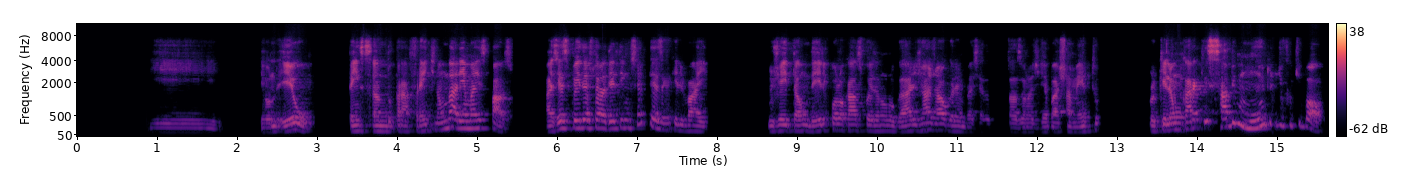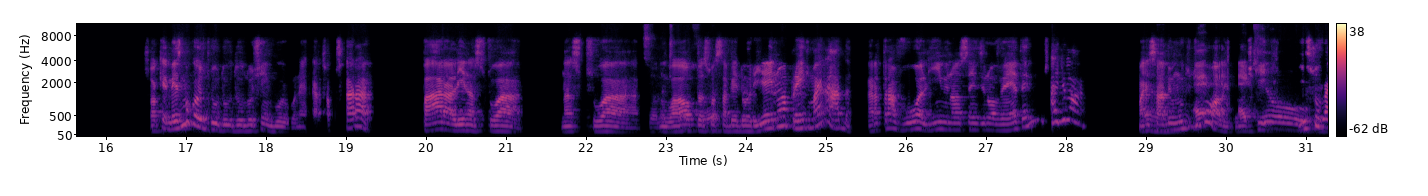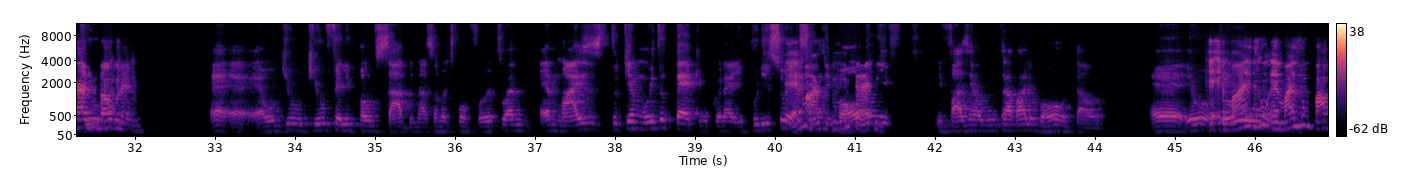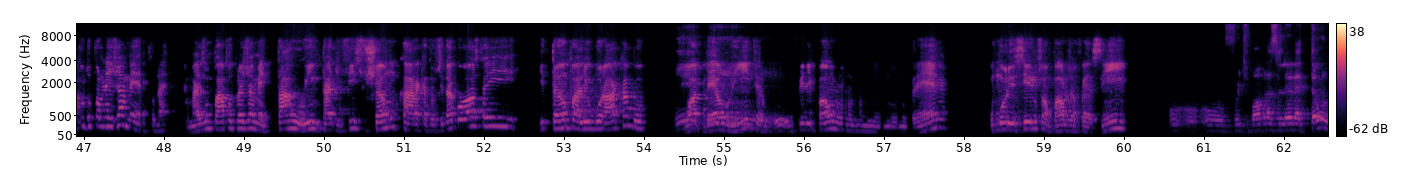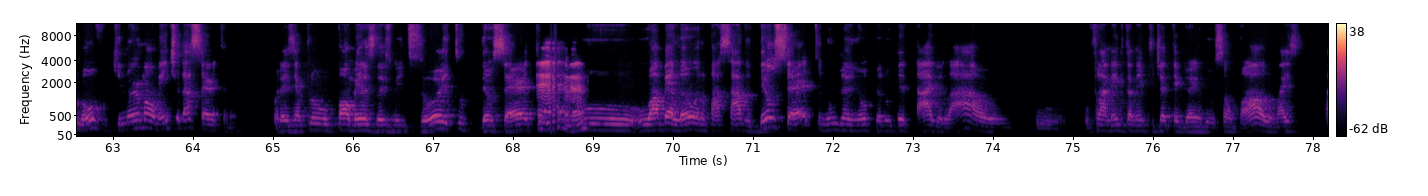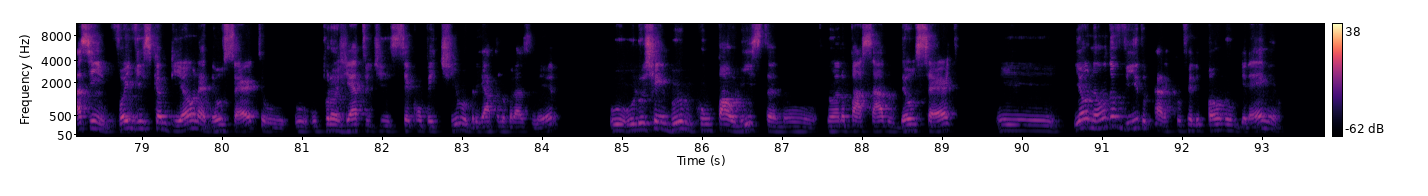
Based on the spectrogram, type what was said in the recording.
E eu, eu pensando para frente, não daria mais espaço. Mas respeito à história dele, tenho certeza que ele vai, do jeitão dele, colocar as coisas no lugar e já já o Grêmio vai ser da zona de rebaixamento, porque ele é um cara que sabe muito de futebol. Só que é a mesma coisa do, do, do Luxemburgo, né, cara? Só que os caras param ali na sua na sua, Zona no alto da sua sabedoria e não aprende mais nada. O cara travou ali em 1990 e não sai de lá. Mas sabe muito de É- bola. Então, É que o, isso vai que o- ajudar o Grêmio. É, é, é o que o que o Felipão sabe na zona de conforto é, é mais do que muito técnico, né? E por isso É eles mais que muito voltam e, e fazem algum trabalho bom e tal. Né? É, eu, É, é eu- mais um, é mais um papo do planejamento, né? É mais um papo do planejamento. Tá ruim, tá difícil, chama um cara que a torcida gosta e, e tampa ali o buraco, acabou. e- O Abel no Inter, o Filipão no, no, no- no Grêmio, o Murici no São Paulo já foi assim. o, o- o futebol brasileiro é tão louco que normalmente dá certo, né? Por exemplo, o Palmeiras 2018 deu certo. É, é. O, o Abelão, ano passado, deu certo, não ganhou pelo detalhe lá. O, o, o Flamengo também podia ter ganho do São Paulo, mas, assim, foi vice-campeão, né? Deu certo o, o, o projeto de ser competitivo, brigar pelo brasileiro. O, o Luxemburgo com o Paulista no, no ano passado deu certo. E, e eu não duvido, cara, que o Felipão no Grêmio,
